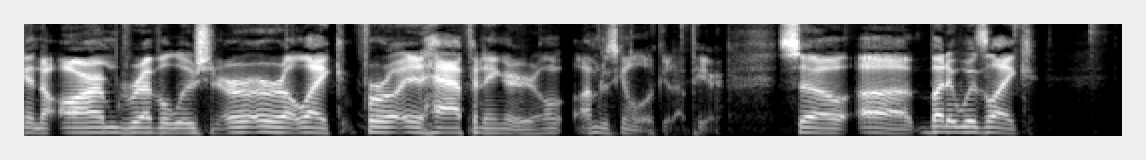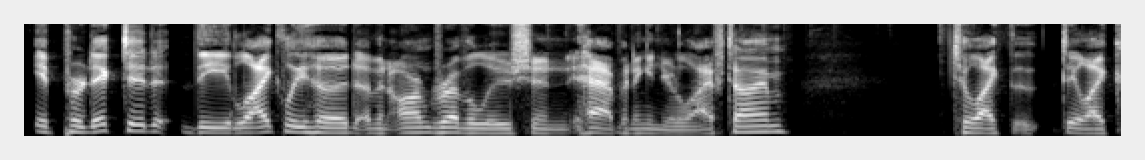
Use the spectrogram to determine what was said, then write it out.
an armed revolution or, or like for it happening or i'm just going to look it up here so uh but it was like it predicted the likelihood of an armed revolution happening in your lifetime to like the they like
